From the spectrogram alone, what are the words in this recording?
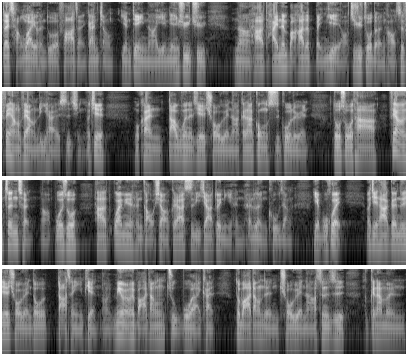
在场外有很多的发展，刚才讲演电影啊，演连续剧，那他还能把他的本业啊继续做得很好，是非常非常厉害的事情。而且我看大部分的这些球员啊，跟他共事过的人都说他非常的真诚啊，不会说他外面很搞笑，可他私底下对你很很冷酷，这样也不会。而且他跟这些球员都打成一片啊，没有人会把他当主播来看，都把他当成球员啊，甚至是跟他们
